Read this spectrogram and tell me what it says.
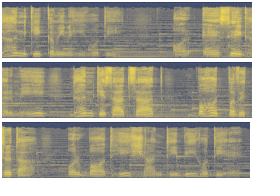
धन की कमी नहीं होती और ऐसे घर में धन के साथ साथ बहुत पवित्रता और बहुत ही शांति भी होती है।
